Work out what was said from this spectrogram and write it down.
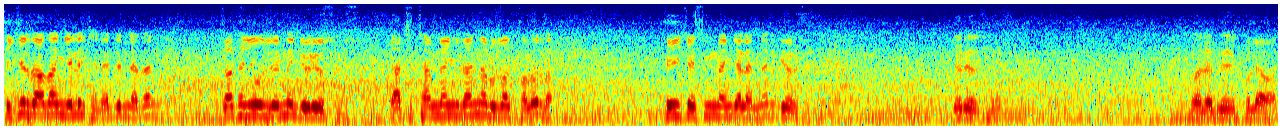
Tekirdağ'dan gelirken Edirne'den zaten yol üzerinde görüyorsunuz. Gerçi Tem'den gidenler uzak kalır da kıyı kesiminden gelenler görür. Görüyorsunuz. Böyle bir kule var.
